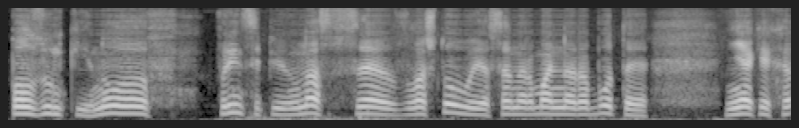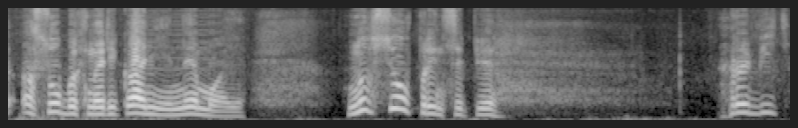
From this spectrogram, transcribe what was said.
ползунки. Ну, в принципі, у нас все влаштовує, все нормально працює, ніяких особих нарікань немає. Ну все, в принципі, робіть.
